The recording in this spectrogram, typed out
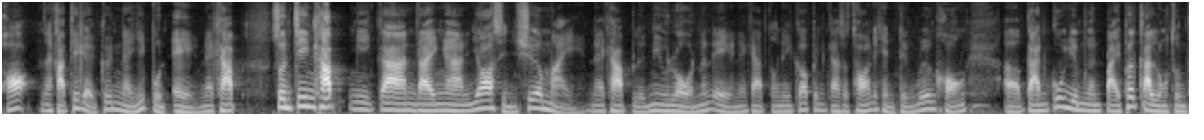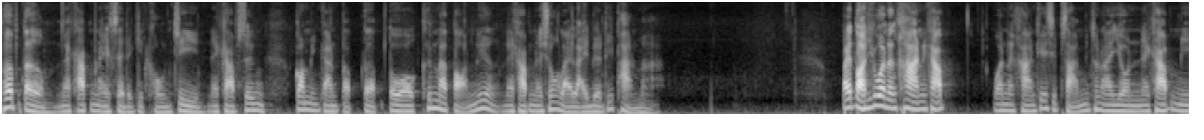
พาะนะครับที่เกิดขึ้นในญี่ปุ่นเองนะครับส่วนจีนครับมีการรายงานย่อสินเชื่อใหม่นะครับหรือ new loan นั่นเองนะครับตรงนี้ก็เป็นการสะท้อนให้เห็นถึงเรื่องของอการกู้ยืมเงินไปเพื่อการลงทุนเพิ่มเติมนะครับในเศรษฐกิจของจีนนะครับซึ่งก็มีการปรับเติบโตขึ้นมาต่อเนื่องนะครับในช่วงหลาย ๆ เดือนที่ผ่านมา ไปต่อที่วันอังคารครับวันอังคารที่ 13 มิถุนายนนะครับมี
